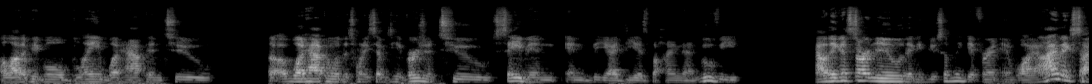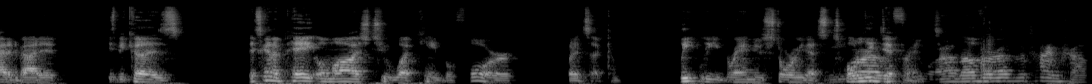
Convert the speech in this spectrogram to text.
a lot of people blame what happened to uh, what happened with the 2017 version to Saban and the ideas behind that movie. Now they can start new, they can do something different, and why I'm excited about it is because it's going to pay homage to what came before, but it's a completely brand new story that's you totally are- different. You are a lover of the time travel.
